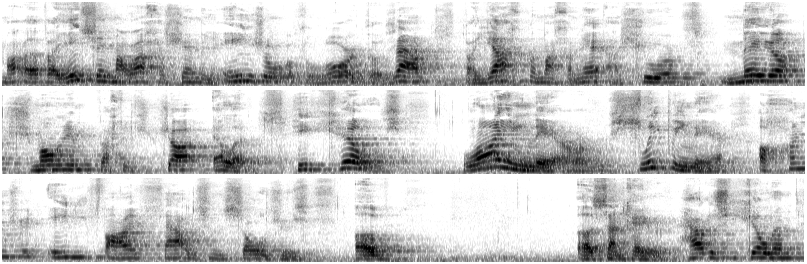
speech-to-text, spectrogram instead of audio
uh, Vayetze Malach Hashem, an angel of the Lord, goes out. Vayach b'machaneh Ashur, Meya Shmonim v'chisha Elef. He kills, lying there or sleeping there, 185,000 soldiers of uh. How does he kill them?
